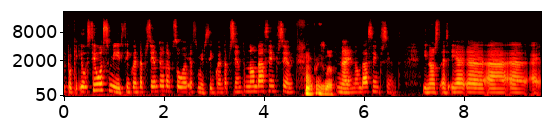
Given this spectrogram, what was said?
porque eu, se eu assumir 50% e outra pessoa assumir 50%, não dá 100% Pois não. não, é? não dá 100%. E nós, a, a, a,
